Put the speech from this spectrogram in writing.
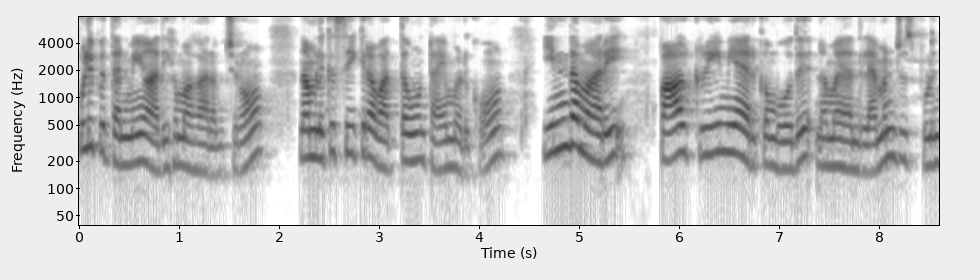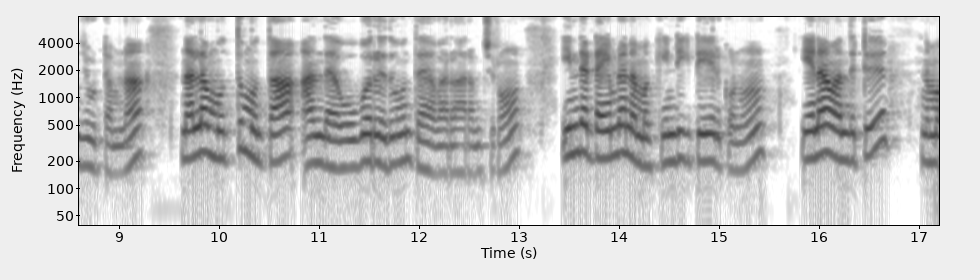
புளிப்புத்தன்மையும் அதிகமாக ஆரம்பிச்சிரும். நம்மளுக்கு சீக்கிரம் வத்தவும் டைம் எடுக்கும். இந்த மாதிரி பால் க்ரீமியாக இருக்கும்போது நம்ம அந்த லெமன் ஜூஸ் புழிஞ்சு விட்டோம்னா நல்லா முத்து முத்தாக அந்த ஒவ்வொரு இதுவும் த வர ஆரம்பிச்சிரும். இந்த டைமில் நம்ம கிண்டிக்கிட்டே இருக்கணும். ஏன்னா வந்துட்டு நம்ம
